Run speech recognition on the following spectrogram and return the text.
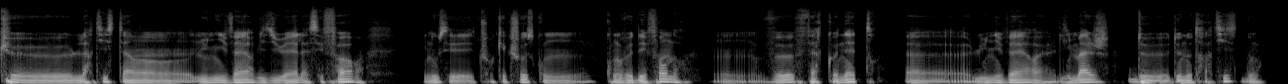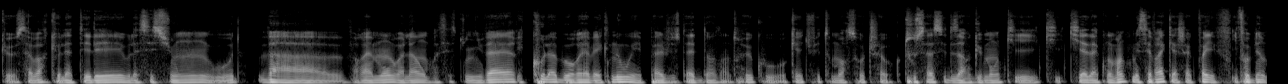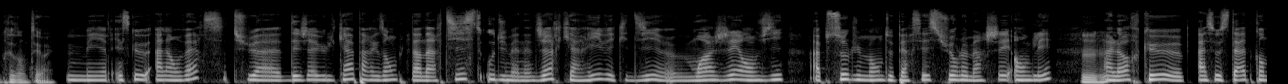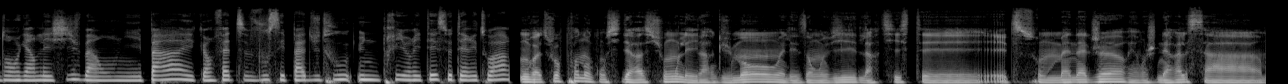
que l'artiste a un univers visuel assez fort. Et nous, c'est toujours quelque chose qu'on veut défendre. On veut faire connaître euh, l'univers, l'image de, de, notre artiste. Donc savoir que la télé ou la session ou autre va vraiment voilà embrasser cet univers et collaborer avec nous et pas juste être dans un truc où ok tu fais ton morceau ciao tout ça c'est des arguments qui, qui, qui, aident à convaincre mais c'est vrai qu'à chaque fois il faut, bien le présenter ouais. mais est-ce que à l'inverse tu as déjà eu le cas par exemple d'un artiste ou du manager qui arrive et qui dit euh, moi j'ai envie absolument de percer sur le marché anglais mhm. alors que à ce stade quand on regarde les chiffres bah, on n'y est pas et qu'en fait vous c'est pas du tout une priorité ce territoire on va toujours prendre en considération les arguments et les envies de l'artiste et, de son manager. Et en général, ça,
